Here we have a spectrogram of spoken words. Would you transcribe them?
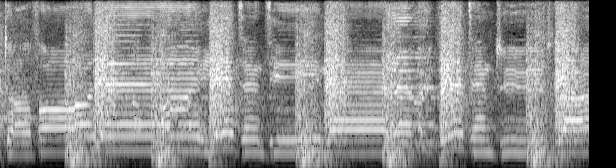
këto fale Jetën time Jetën ty t'ka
